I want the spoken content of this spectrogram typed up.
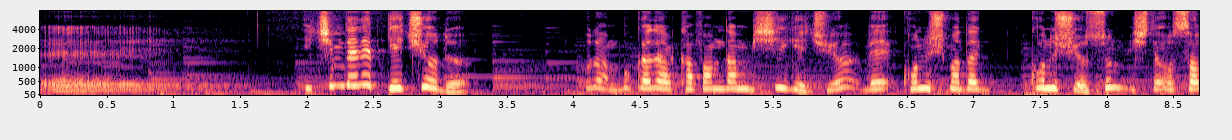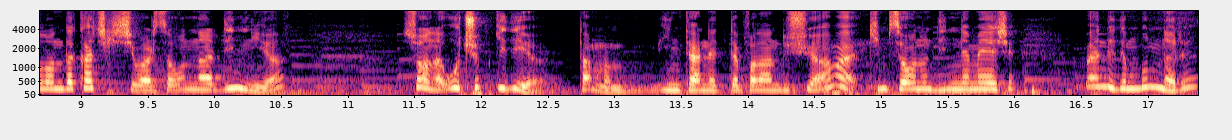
eee, içimden hep geçiyordu. Ulan bu kadar kafamdan bir şey geçiyor ve konuşmada konuşuyorsun. İşte o salonda kaç kişi varsa onlar dinliyor. Sonra uçup gidiyor. Tamam internette falan düşüyor ama kimse onu dinlemeye şey... Ben dedim bunları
